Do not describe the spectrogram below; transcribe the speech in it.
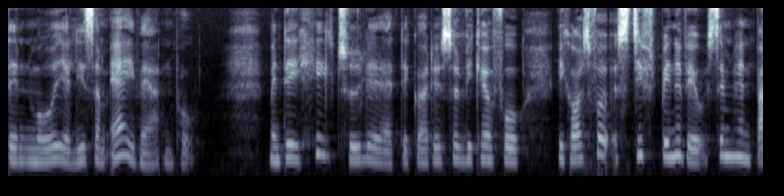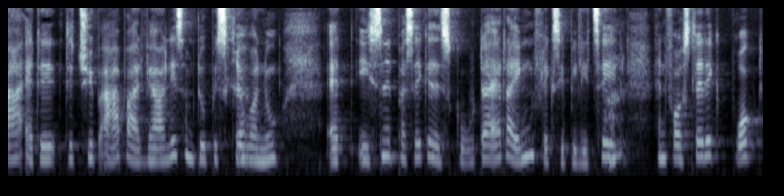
den måde, jeg ligesom er i verden på. Men det er helt tydeligt, at det gør det, så vi kan jo få, vi kan også få stift bindevæv, simpelthen bare af det, det type arbejde, vi har, ligesom du beskriver ja. nu, at i sådan et par sikkerhedssko, der er der ingen fleksibilitet. Ja. Han får slet ikke brugt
